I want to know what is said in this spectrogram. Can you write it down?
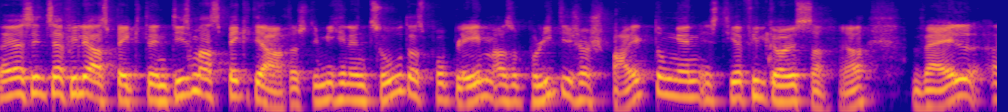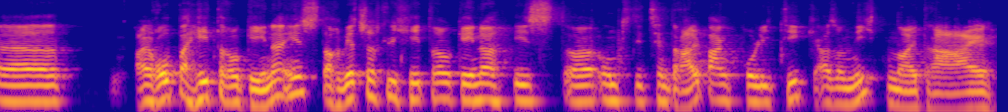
Naja, es sind sehr viele Aspekte. In diesem Aspekt, ja, da stimme ich Ihnen zu. Das Problem also politischer Spaltungen ist hier viel größer, ja, weil äh, Europa heterogener ist, auch wirtschaftlich heterogener ist und die Zentralbankpolitik also nicht neutral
